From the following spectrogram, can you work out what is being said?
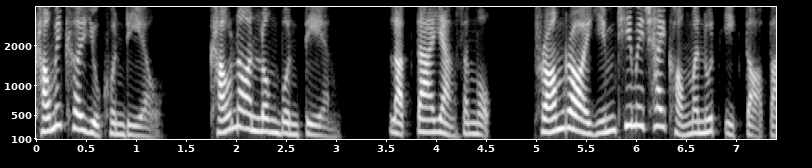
เขาไม่เคยอยู่คนเดียว เขานอนลงบนเตียง หลับตาอย่างสงบพร้อมรอยยิ้มที่ไม่ใช่ของมนุษย์อีกต่อไป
